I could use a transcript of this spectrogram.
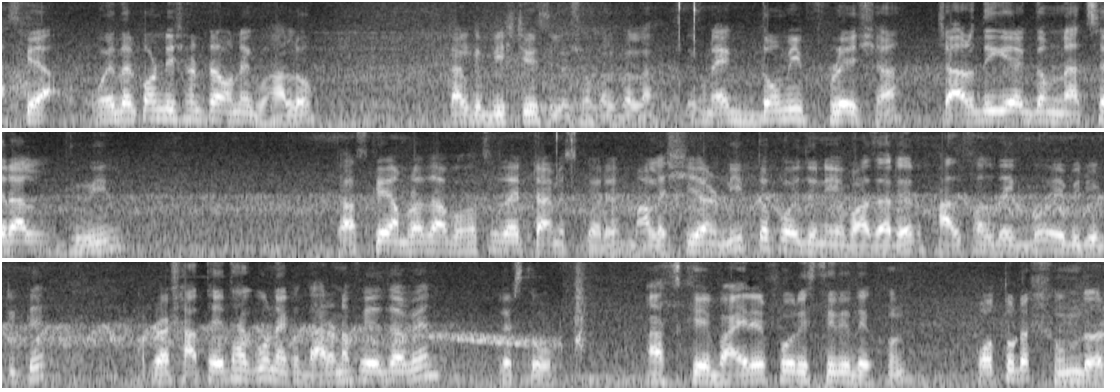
আজকে ওয়েদার কন্ডিশনটা অনেক ভালো। কালকে বৃষ্টি হয়েছিল সকালবেলা। দেখুন, একদমই ফ্রেশ হ্যাঁ? চারদিকে একদম ন্যাচারাল গ্রিন আজকে আমরা যাব হচ্ছে যাই টাইম স্কোয়ারে মালয়েশিয়ার নিত্য প্রয়োজনীয় বাজারের হালচাল দেখব এই ভিডিওটিতে। আপনারা সাথেই থাকুন, একটা ধারণা পেয়ে যাবেন। লেটস গো আজকে বাইরের পরিস্থিতি দেখুন, কতটা সুন্দর।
